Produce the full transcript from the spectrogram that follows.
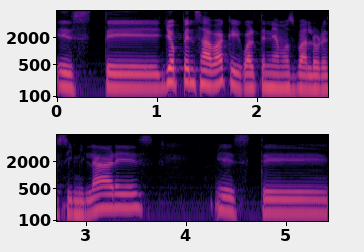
Este, yo pensaba que igual teníamos valores similares. Este,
